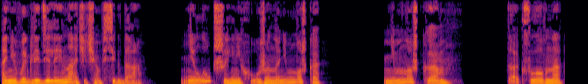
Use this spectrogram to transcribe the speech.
Они выглядели иначе, чем всегда. Не лучше и не хуже, но немножко... Немножко... Так, словно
